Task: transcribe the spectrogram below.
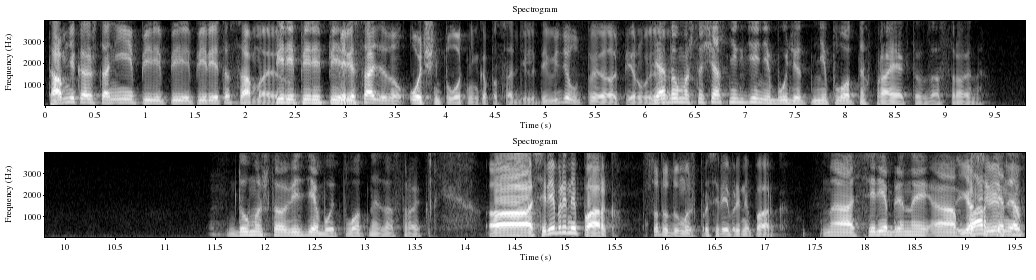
там, мне кажется, они пере, пере, пере- это самое. Пере-пере-пере. Пересадили, ну, очень плотненько посадили. Ты видел п- первые? Я думаю, что сейчас нигде не будет неплотных проектов застроенных. Думаю, что везде будет плотная застройка. А, Серебряный парк. Что ты думаешь про Серебряный парк? А, Серебряный Я парк все время это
